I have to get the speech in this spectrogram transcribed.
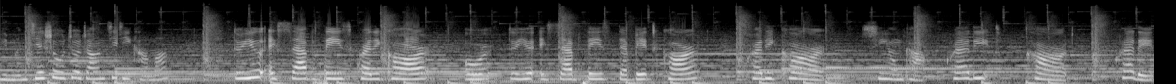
你们接受这张借记卡吗？”Do you accept this credit card or do you accept this debit card? Credit card 信用卡，credit card credit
